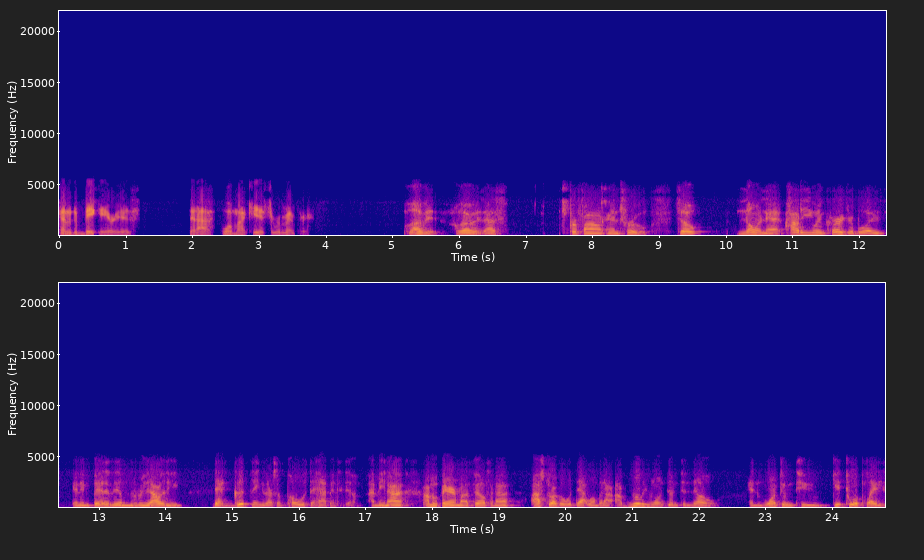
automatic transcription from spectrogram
kind of the big areas that I want my kids to remember. Love it. Love it. That's profound and true. So, knowing that, how do you encourage your boys and embed in them the reality that good things are supposed to happen to them? I mean, I I'm a parent myself, and I I struggle with that one, but I, I really want them to know and want them to get to a place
